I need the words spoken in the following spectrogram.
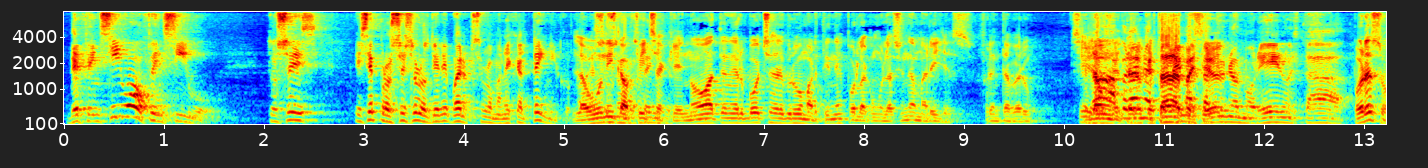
Defensivo ofensivo. Entonces, ese proceso lo tiene, bueno, eso lo maneja el técnico. La única ficha que no va a tener bocha es el Brujo Martínez por la acumulación de amarillas frente a Perú. Sí, no, pero no está, está Junior Moreno, está... Por eso,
